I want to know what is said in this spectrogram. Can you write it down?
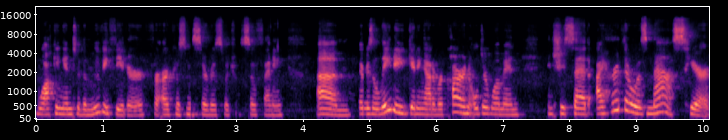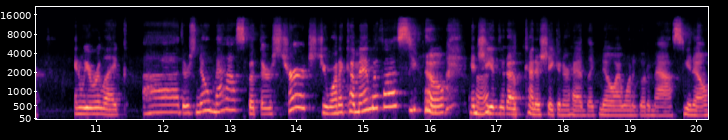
walking into the movie theater for our Christmas service, which was so funny. Um, there was a lady getting out of her car, an older woman, and she said, "I heard there was mass here," and we were like. Uh, there's no mass, but there's church. Do you want to come in with us? You know, and she ended up kind of shaking her head, like, "No, I want to go to mass." You know,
